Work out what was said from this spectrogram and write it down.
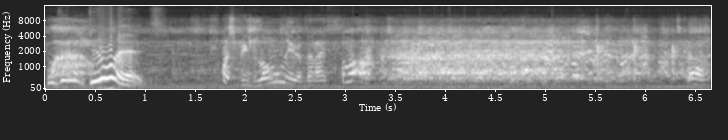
Well, then do it. Must be lonelier than I thought. Let's.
